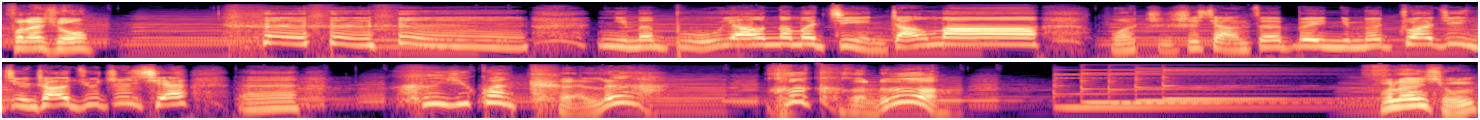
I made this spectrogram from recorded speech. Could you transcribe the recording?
弗兰熊？哼哼哼！你们不要那么紧张嘛，我只是想在被你们抓进警察局之前，嗯，喝一罐可乐。喝可乐？弗兰熊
